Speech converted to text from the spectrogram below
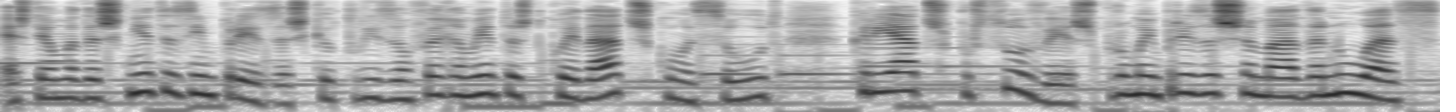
Esta é uma das 500 empresas que utilizam ferramentas de cuidados com a saúde, criados por sua vez por uma empresa chamada Nuance,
